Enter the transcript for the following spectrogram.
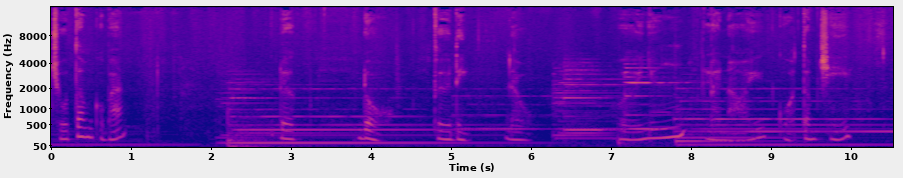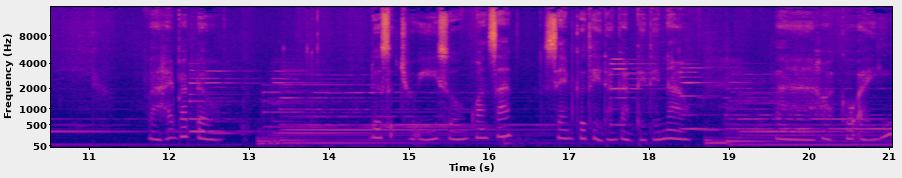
chú tâm của bạn được đổ từ đỉnh đầu với những lời nói của tâm trí. Và hãy bắt đầu đưa sự chú ý xuống quan sát xem cơ thể đang cảm thấy thế nào và hỏi cô ấy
